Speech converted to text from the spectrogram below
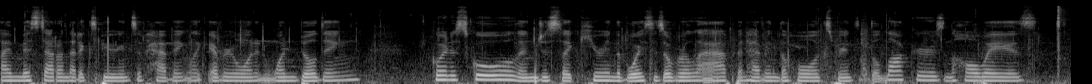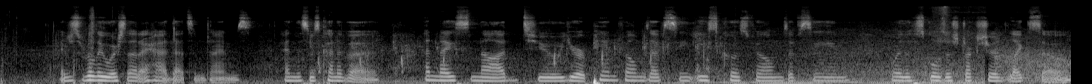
I missed out on that experience of having like everyone in one building going to school and just like hearing the voices overlap and having the whole experience of the lockers and the hallways. I just really wish that I had that sometimes. And this was kind of a, a nice nod to European films I've seen, East Coast films I've seen, where the schools are structured like so.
